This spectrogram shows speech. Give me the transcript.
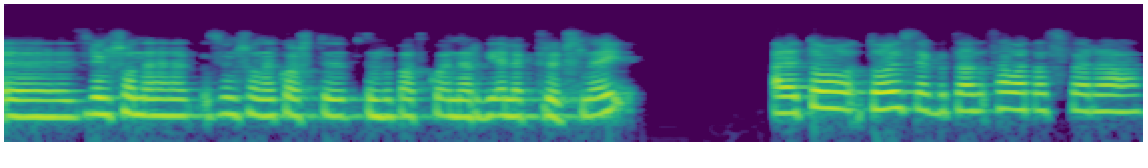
y, zwiększone, zwiększone koszty, w tym wypadku energii elektrycznej. Ale to, to jest jakby ta, cała ta sfera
